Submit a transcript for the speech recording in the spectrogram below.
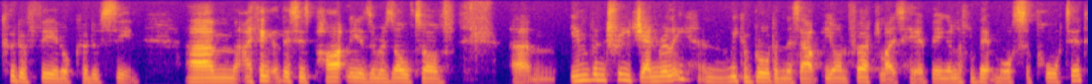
could have feared or could have seen. Um, I think that this is partly as a result of um, inventory generally, and we can broaden this out beyond fertilizer here, being a little bit more supported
